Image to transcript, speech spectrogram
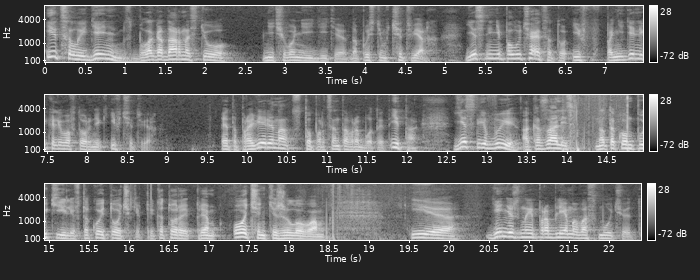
И целый день с благодарностью ничего не едите, допустим, в четверг. Если не получается, то и в понедельник или во вторник, и в четверг. Это проверено, 100% работает. Итак, если вы оказались на таком пути или в такой точке, при которой прям очень тяжело вам, и денежные проблемы вас мучают,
